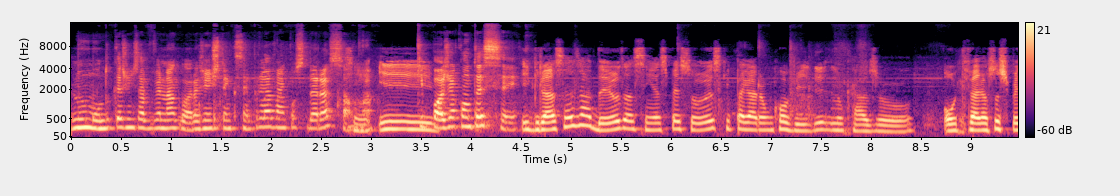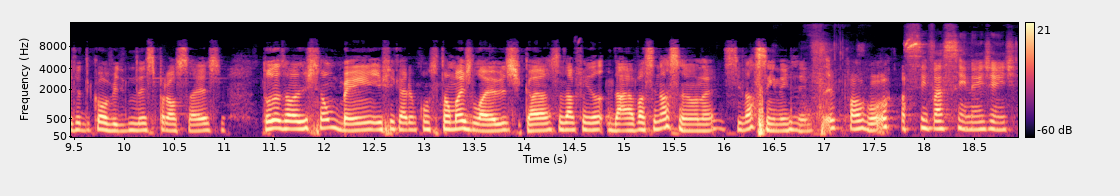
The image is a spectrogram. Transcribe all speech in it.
no mundo que a gente tá vivendo agora, a gente tem que sempre levar em consideração, Sim. né? E, Que pode acontecer. e graças a Deus, assim, as pessoas que pegaram Covid, no caso, ou tiveram suspeita de Covid nesse processo, todas elas estão bem e ficaram com sintomas leves graças à, vacinação, né? Se vacinem, gente, por favor. Se vacinem, gente.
